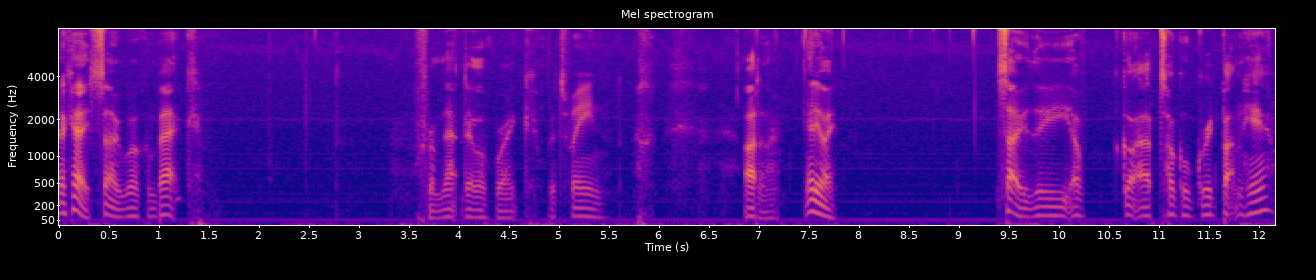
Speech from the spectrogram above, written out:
Okay, so welcome back from that little break between I don't know. Anyway, so the I've got our toggle grid button here,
